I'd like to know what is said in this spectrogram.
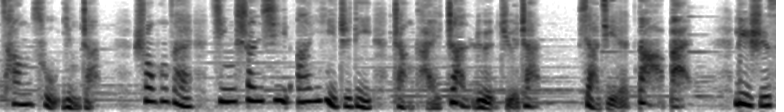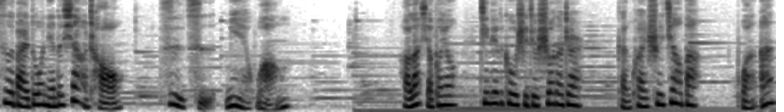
仓促应战，双方在今山西安邑之地展开战略决战，夏桀大败，历时四百多年的夏朝自此灭亡。好了，小朋友，今天的故事就说到这儿，赶快睡觉吧，晚安。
